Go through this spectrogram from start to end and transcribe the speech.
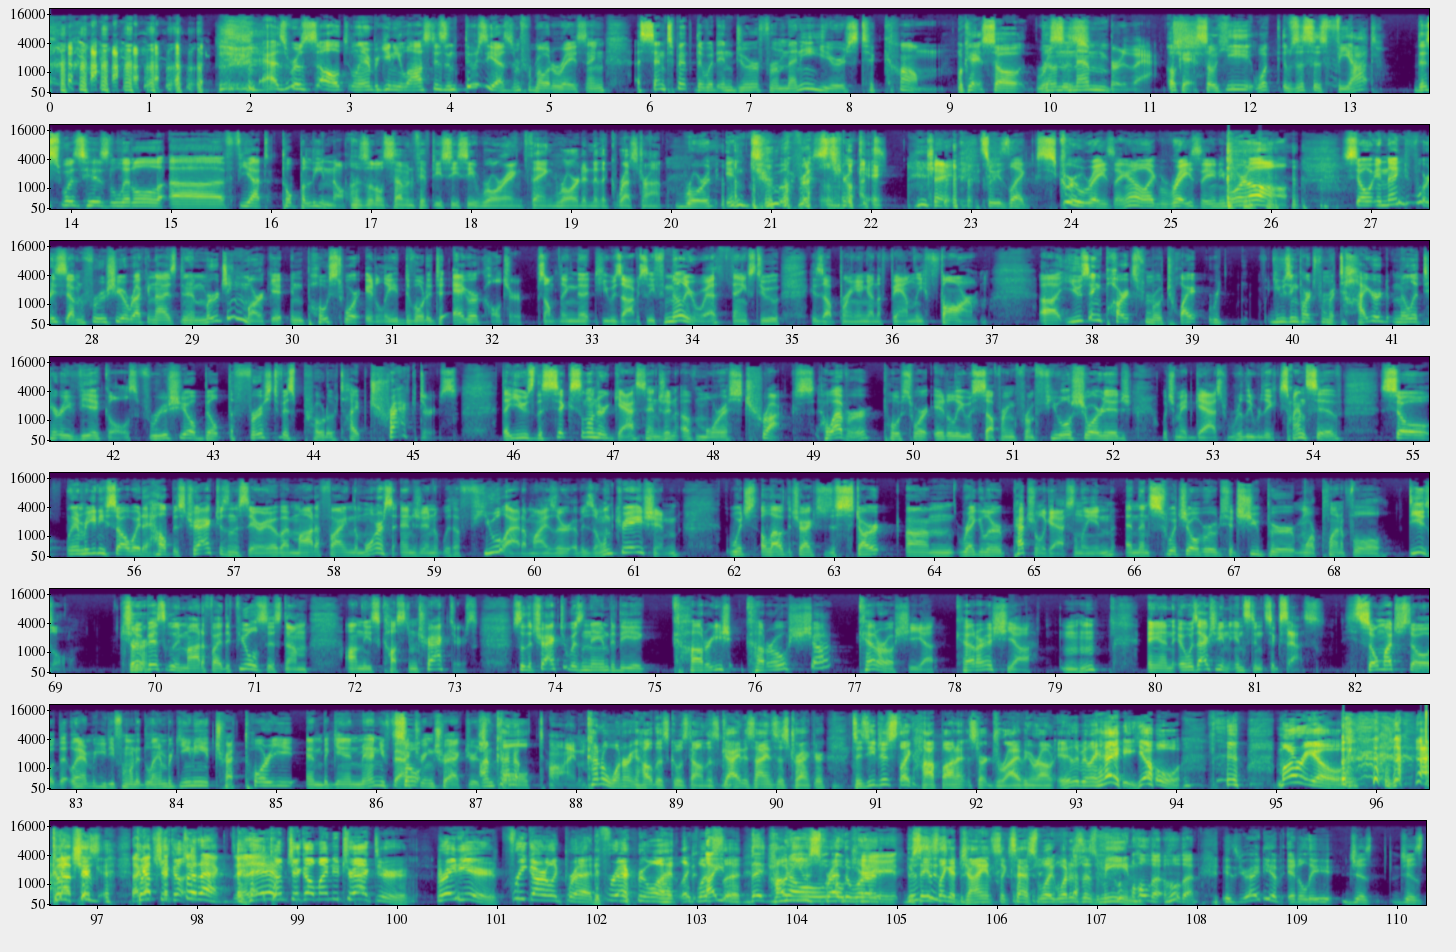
As a result, Lamborghini lost his enthusiasm for motor racing, a sentiment that would endure for many years to come. okay, so this is. Remember that. Okay, so he. What was this his Fiat? This was his little uh, Fiat Topolino. His little 750cc roaring thing roared into the restaurant. roared into a restaurant. Okay. Okay. So he's like, screw racing. I don't like racing anymore at all. so in 1947, Ferruccio recognized an emerging market in post war Italy devoted to agriculture, something that he was obviously familiar with thanks to his upbringing on the family farm. Uh, using parts from retwi- re- Using parts from retired military vehicles, Ferruccio built the first of his prototype tractors. They used the six cylinder gas engine of Morris trucks. However, post war Italy was suffering from fuel shortage, which made gas really, really expensive. So Lamborghini saw a way to help his tractors in this area by modifying the Morris engine with a fuel atomizer of his own creation, which allowed the tractors to start um, regular petrol gasoline and then switch over to cheaper, more plentiful diesel. So Sure. basically modified the fuel system on these custom tractors. So the tractor was named the Karosha, Karoshia, Karoshia. hmm And it was actually an instant success. So much so that Lamborghini founded Lamborghini Trattori and began manufacturing tractors I'm kinda- full time. kind of wondering how this goes down. This guy designs this tractor. Does he just like hop on it and start driving around Italy, be like, "Hey, yo, Mario, come check, this- come check out, tractor, eh?" come check out my new tractor right here. Free garlic bread for everyone. Like, what's I- the? that- how do you no, spread the word? You this say it's like a giant success. Like, what does this mean? Hold on, hold on. Is your idea of Italy just just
